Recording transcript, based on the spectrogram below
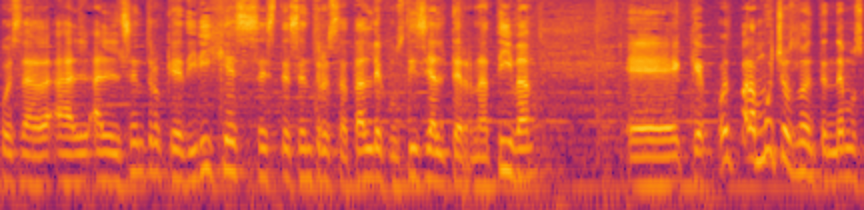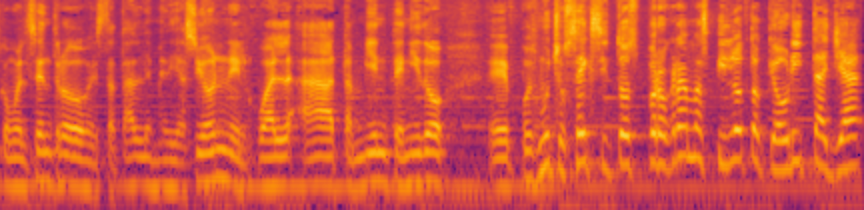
pues al, al centro que diriges, este Centro Estatal de Justicia Alternativa. Eh, que pues para muchos lo entendemos como el Centro Estatal de Mediación, el cual ha también tenido eh, pues muchos éxitos, programas piloto que ahorita ya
